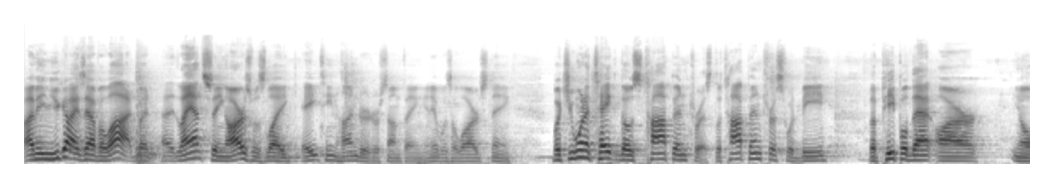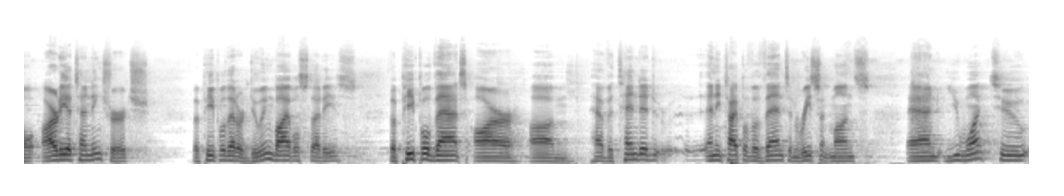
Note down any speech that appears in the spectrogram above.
I mean, you guys have a lot, but Lansing, ours was like 1,800 or something, and it was a large thing. But you want to take those top interests. The top interests would be the people that are, you know, already attending church, the people that are doing Bible studies, the people that are um, have attended any type of event in recent months, and you want to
